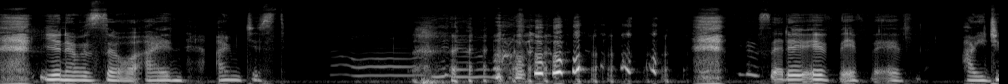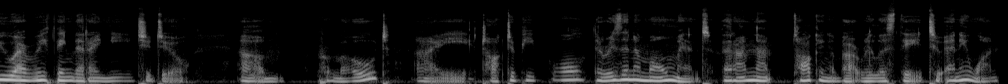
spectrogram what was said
you know, so I I'm just oh, yeah. like I said, if if if I do everything that I need to do, um, promote, I talk to people. There isn't a moment that I'm not talking about real estate to anyone.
